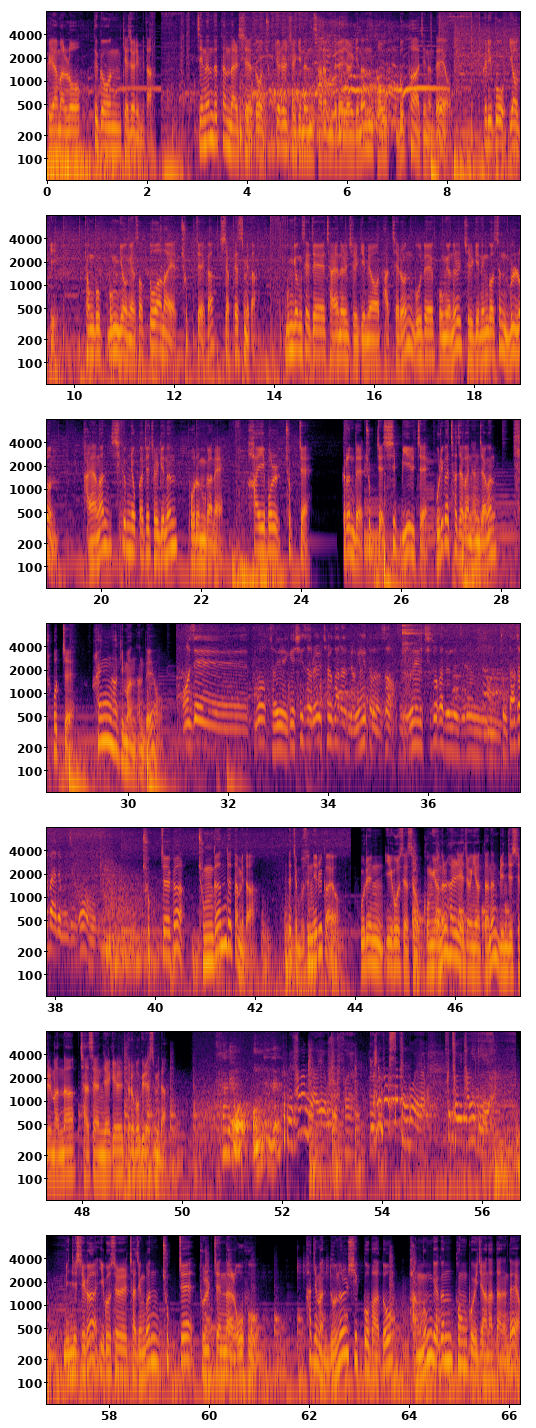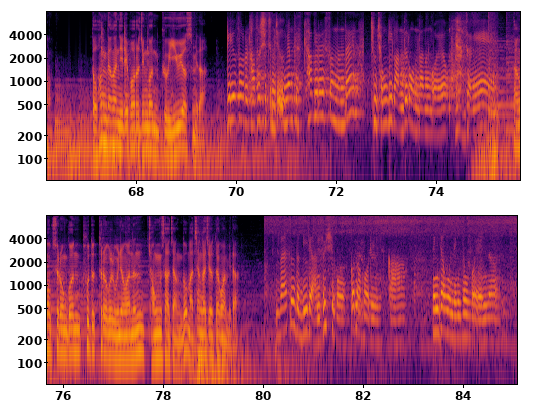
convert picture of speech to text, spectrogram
그야말로 뜨거운 계절입니다. 찌는 듯한 날씨에도 축제를 즐기는 사람들의 열기는 더욱 높아지는데요. 그리고 여기 경북 문경에서 또 하나의 축제가 시작됐습니다. 문경세제의 자연을 즐기며 다채로운 무대 공연을 즐기는 것은 물론 다양한 식음료까지 즐기는 보름간의 하이볼 축제. 그런데 축제 12일째 우리가 찾아간 현장은 어째 횡하기만 한데요. 어제부로 저희에게 시설을 철거하라는 명령이 떨어져서 왜 취소가 됐는지는 좀 따져봐야 될 문제고 축제가 중단됐답니다. 대체 무슨 일일까요? 우린 이곳에서 공연을 할 예정이었다는 민지 씨를 만나 자세한 얘기를 들어보기로 했습니다. 사람이 어- 없는데? 근데 사람이 아예 없었어요. 행사 시작된 거예요. 그 저희 당일이에요. 민지 씨가 이곳을 찾은 건 축제 둘째 날 오후. 하지만 눈을 씻고 봐도 방문객은 통 보이지 않았다는데요. 더 황당한 일이 벌어진 건 그 이유였습니다. 리허설을 5시쯤 이제 음향 테스트 하기로 했었는데 지금 전기가 안 들어온다는 거예요, 공연장에. 당혹스러운 건 푸드 트럭을 운영하는 정 사장도 마찬가지였다고 합니다. 말씀도 미리 안 주시고 끊어버리니까 냉장고 냉동고에 있는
